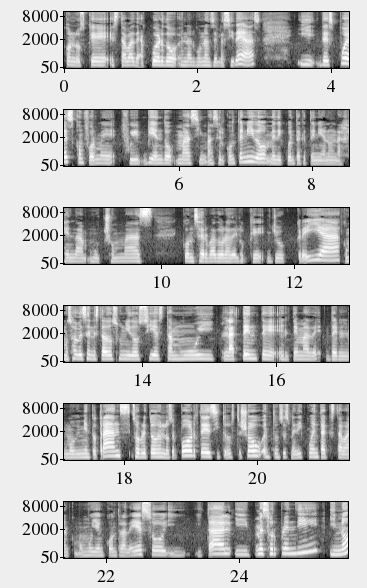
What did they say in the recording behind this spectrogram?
con los que estaba de acuerdo en algunas de las ideas. Y después, conforme fui viendo más y más el contenido, me di cuenta que tenían una agenda mucho más conservadora de lo que yo creía. Como sabes, en Estados Unidos sí está muy latente el tema del movimiento trans, sobre todo en los deportes y todo este show. Entonces me di cuenta que estaban como muy en contra de eso y, y tal. Y me sorprendí y no,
